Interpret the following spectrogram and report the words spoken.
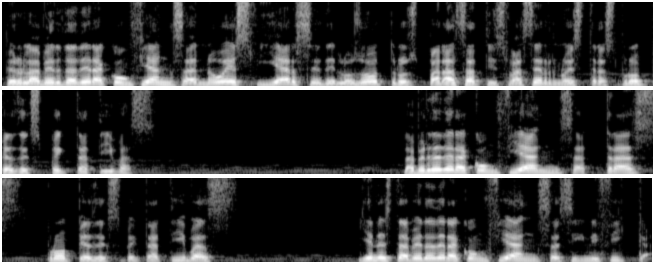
Pero la verdadera confianza no es fiarse de los otros para satisfacer nuestras propias expectativas. La verdadera confianza tras propias expectativas y en esta verdadera confianza significa,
